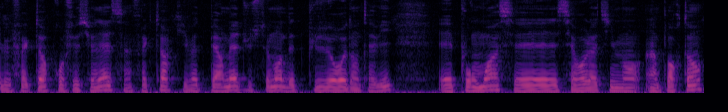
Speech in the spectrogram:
le facteur professionnel, c'est un facteur qui va te permettre justement d'être plus heureux dans ta vie. Et pour moi, c'est relativement important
